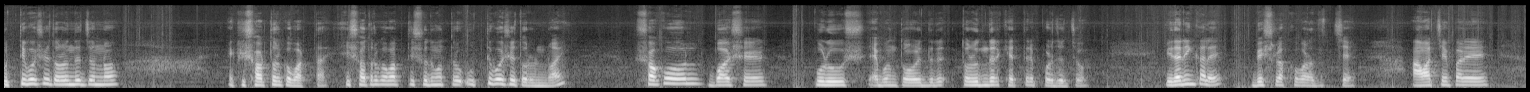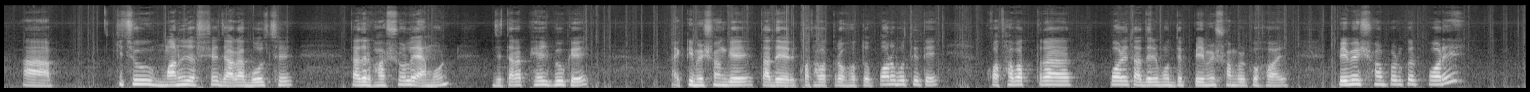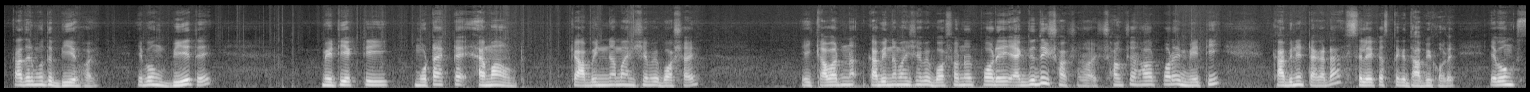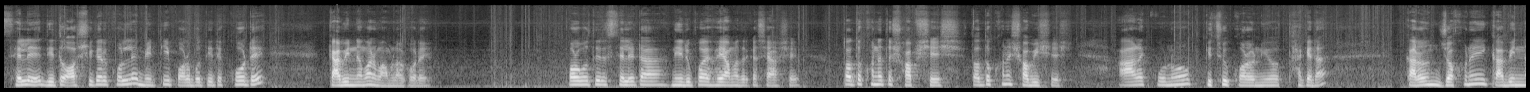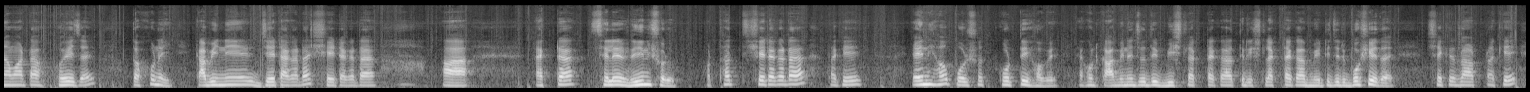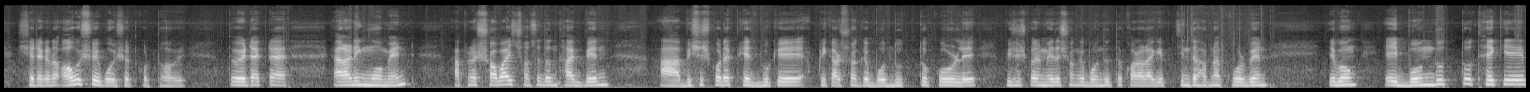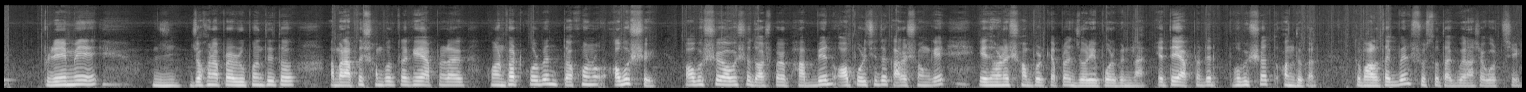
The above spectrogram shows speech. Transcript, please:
উঠতি বয়সী তরুণদের জন্য একটি সতর্কবার্তা। এই সতর্কবার্তাটি শুধুমাত্র উঠতি বয়সী তরুণ নয়, সকল বয়সের পুরুষ এবং তরুণদের তরুণদের ক্ষেত্রে প্রযোজ্য। ইদানিংকালে বেশ লক্ষ্য করা যাচ্ছে। আমার চেপারে কিছু মানুষ আসছে যারা বলছে তাদের ভাষ্য হলো এমন যে তারা ফেসবুকে একটি মেয়ের সঙ্গে তাদের কথাবার্তা হতো। পরবর্তীতে কথাবার্তার পরে তাদের মধ্যে প্রেমের সম্পর্ক হয়। প্রেমের সম্পর্কের পরে তাদের মধ্যে বিয়ে হয় এবং বিয়েতে মেয়েটি একটি মোটা একটা অ্যামাউন্ট কাবিননামা হিসেবে বসায়। এই কাবারনা, কাবিননামা হিসেবে বসানোর পরে এক দুদিন সংসার হয়। সংসার হওয়ার পরে মেয়েটি কাবিনের টাকাটা ছেলের কাছ থেকে দাবি করে এবং ছেলে দিতে অস্বীকার করলে মেয়েটি পরবর্তীতে কোর্টে কাবিননামার মামলা করে। পরবর্তীতে ছেলেটা নিরুপায় হয়ে আমাদের কাছে আসে। ততক্ষণে তো সব শেষ, ততক্ষণে সবই শেষ। আর কোনো কিছু করণীয় থাকে না। কারণ যখনই কাবিননামাটা হয়ে যায়, তখনই কাবিনের যে টাকাটা, সেই টাকাটা একটা ছেলের ঋণ স্বরূপ অর্থাৎ সেই টাকাটা তাকে এনিহাও পরিশোধ করতেই হবে। এখন কাবিনে যদি বিশ লাখ টাকা, তিরিশ লাখ টাকা মেয়েটি যদি বসিয়ে দেয়, সেক্ষেত্রে আপনাকে সে টাকাটা অবশ্যই পরিশোধ করতে হবে। তো এটা একটা অ্যালার্নিং মোমেন্ট আপনারা সবাই সচেতন থাকবেন। বিশেষ করে ফেসবুকে আপনি কারোর সঙ্গে বন্ধুত্ব করলে, বিশেষ করে মেয়েদের সঙ্গে বন্ধুত্ব করার আগে চিন্তাভাবনা করবেন এবং এই বন্ধুত্ব থেকে প্রেমে যখন আপনারা রূপান্তরিত আমার আপনাদের সম্পর্কটাকে আপনারা কনভার্ট করবেন, তখন অবশ্যই অবশ্যই অবশ্যই দশবার ভাববেন, অপরিচিত কারোর সঙ্গে এ ধরনের সম্পর্কে আপনারা জড়িয়ে পড়বেন না। এতে আপনাদের ভবিষ্যৎ অন্ধকার। তো ভালো থাকবেন, সুস্থ থাকবেন, আশা করছি।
